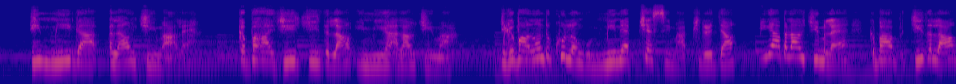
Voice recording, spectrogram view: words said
။ဒီမိကဘလောက်ကြီးမှလဲ။ကဘာကြီးကြီးသလောက်ဤမိကအလောက်ကြီးမှဒီကဘာလုံးတစ်ခုလုံးကိုမိနဲ့ဖြက်စီမှာဖြစ်တဲ့ကြောင့် မိကဘလောက်ကြီးမလဲကဘာကြီးသလောက်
